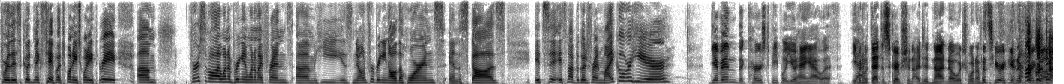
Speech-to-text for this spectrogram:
for this good mixtape of 2023. Um, first of all, I want to bring in one of my friends. Um, he is known for bringing all the horns and the skas. It's it's my good friend Mike over here. Given the cursed people you hang out with, even Yeah. with that description, I did not know which one of us you were going to bring on.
